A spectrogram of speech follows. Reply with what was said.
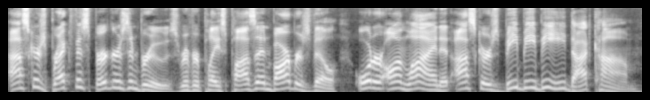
Oscar's Breakfast Burgers and Brews, River Place Plaza in Barboursville. Order online at oscarsbbb.com.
